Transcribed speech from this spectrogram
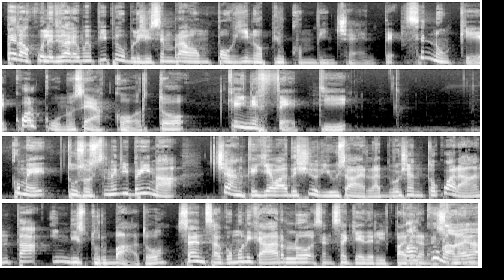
però quelle di usare come pubblici sembrava un pochino più convincente, se non che qualcuno si è accorto che in effetti, come tu sostenevi prima, c'è anche chi aveva deciso di usare la 240 indisturbato, senza comunicarlo, senza chiedere il parere qualcuno a nessun aveva,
